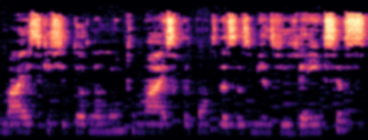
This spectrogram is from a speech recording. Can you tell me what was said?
mas que se tornou muito mais por conta dessas minhas vivências.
